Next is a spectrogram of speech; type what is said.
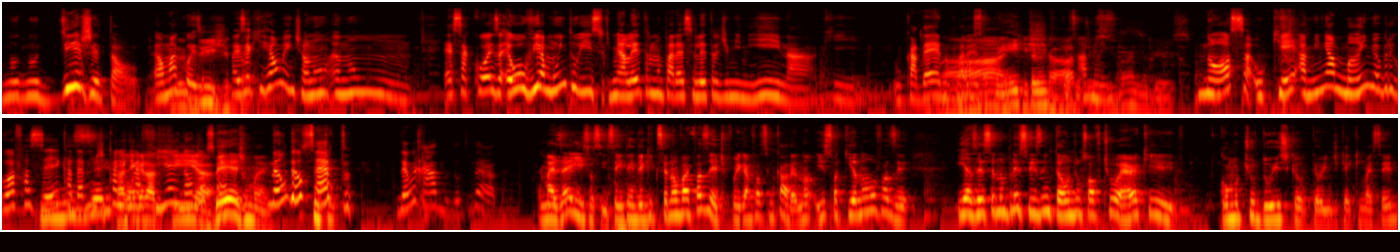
no, no digital. É uma No coisa. digital. Mas é que realmente eu não, eu não. Essa coisa. Eu ouvia muito isso, que minha letra não parece letra de menina, que o caderno Ah. parece. Que tanto chato. Amém. Ai, meu Deus. Nossa, o quê? A minha mãe me obrigou a fazer caderno de caligrafia, e não deu certo. Beijo, mãe. Não deu certo. Deu errado, deu tudo errado. Mas é isso, assim, você entender o que que você não vai fazer. Tipo, ligar e falar assim, cara, não- isso aqui eu não vou fazer. E às vezes você não precisa, então, de um software que, como o Todoist que eu, que eu indiquei aqui mais cedo,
